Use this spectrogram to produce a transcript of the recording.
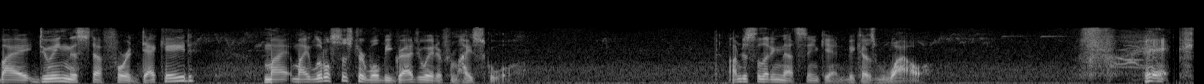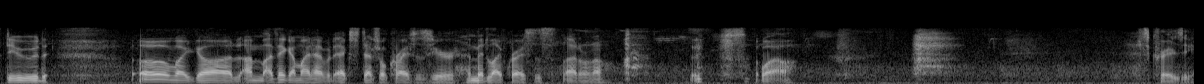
by doing this stuff for a decade my my little sister will be graduated from high school. I'm just letting that sink in because wow. Frick dude. Oh my god. I'm I think I might have an existential crisis here a midlife crisis. I don't know. Wow. It's crazy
